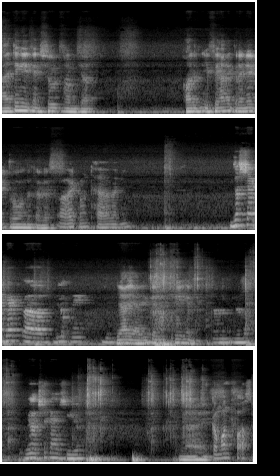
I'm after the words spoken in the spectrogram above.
I think you can shoot from here. Or if you have a grenade, throw on the terrace. oh, I don't have any Just check that uh, below crate. Yeah, yeah, you can see him. You no, no, no. We also can see you. Nice. come on fast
